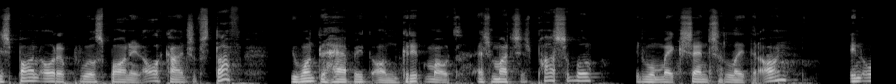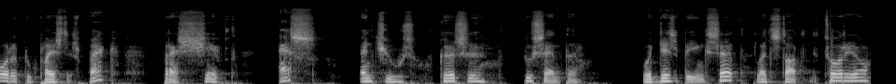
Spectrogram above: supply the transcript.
the spawn orb will spawn in all kinds of stuff. You want to have it on grid mode as much as possible. It will make sense later on. In order to place this back, press Shift S and choose cursor to center. With this being said, let's start the tutorial.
